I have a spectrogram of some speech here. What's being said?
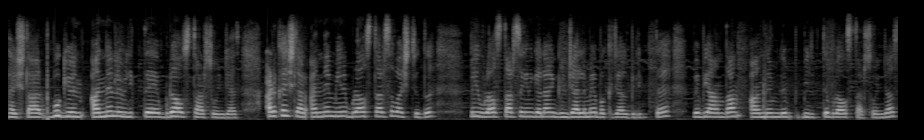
arkadaşlar. Bugün annemle birlikte Brawl Stars oynayacağız. Arkadaşlar annem yeni Brawl Stars'a başladı. Ve Brawl Stars'a yeni gelen güncellemeye bakacağız birlikte. Ve bir yandan annemle birlikte Brawl Stars oynayacağız.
